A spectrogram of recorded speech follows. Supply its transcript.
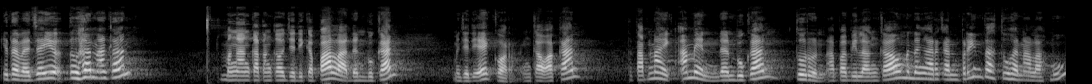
Kita baca yuk, Tuhan akan mengangkat engkau jadi kepala dan bukan menjadi ekor. Engkau akan tetap naik, amin, dan bukan turun. Apabila engkau mendengarkan perintah Tuhan Allahmu,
